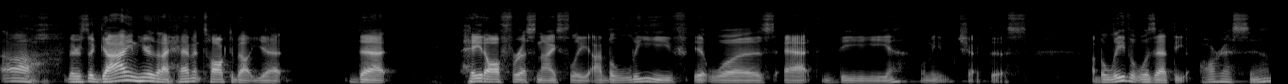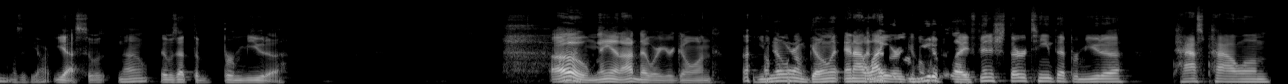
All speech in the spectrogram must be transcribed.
Oh, there's a guy in here that I haven't talked about yet that paid off for us nicely. I believe it was at the, let me check this. I believe it was at the RSM. Was it the R? Yes, it was. No, it was at the Bermuda. Oh man, I know where you're going. you know where I'm going, and I, I like Bermuda play. Finished 13th at Bermuda, paspalum,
